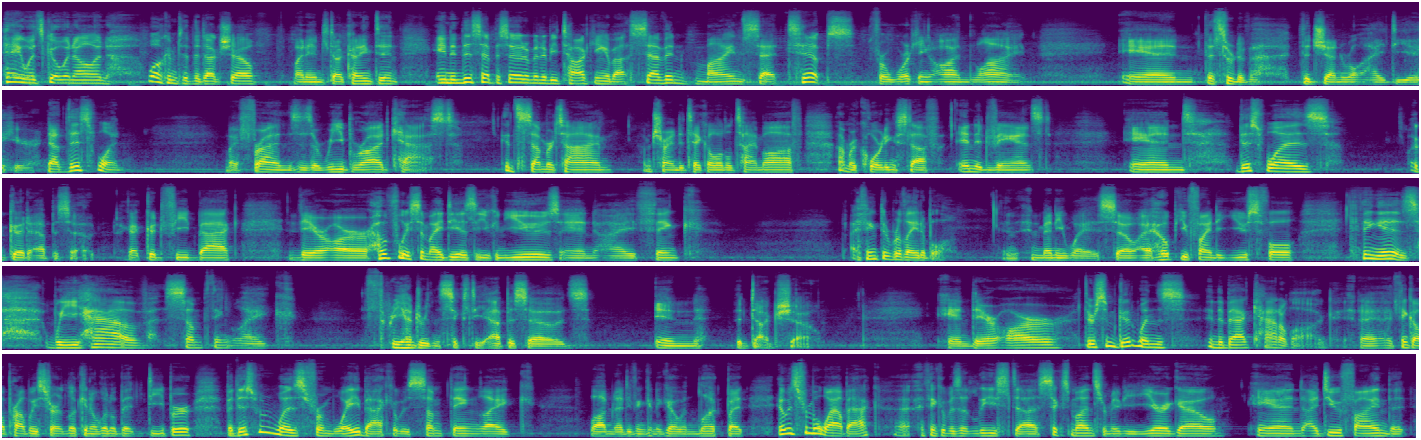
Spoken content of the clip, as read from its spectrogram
Hey, what's going on? Welcome to the Doug Show. My name's Doug Cunnington, and in this episode, I'm going to be talking about seven mindset tips for working online. And that's sort of the general idea here. Now, this one, my friends, is a rebroadcast. It's summertime. I'm trying to take a little time off. I'm recording stuff in advance. And this was a good episode got good feedback. There are hopefully some ideas that you can use, and I think I think they're relatable in, in many ways. So I hope you find it useful. The thing is, we have something like 360 episodes in the Doug Show, and there are there's some good ones in the back catalog. And I, I, think I'll probably start looking a little bit deeper. But this one was from way back. It was something like, well, I'm not even going to go and look, but it was from a while back. I think it was at least uh, six months or maybe a year ago. And I do find that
